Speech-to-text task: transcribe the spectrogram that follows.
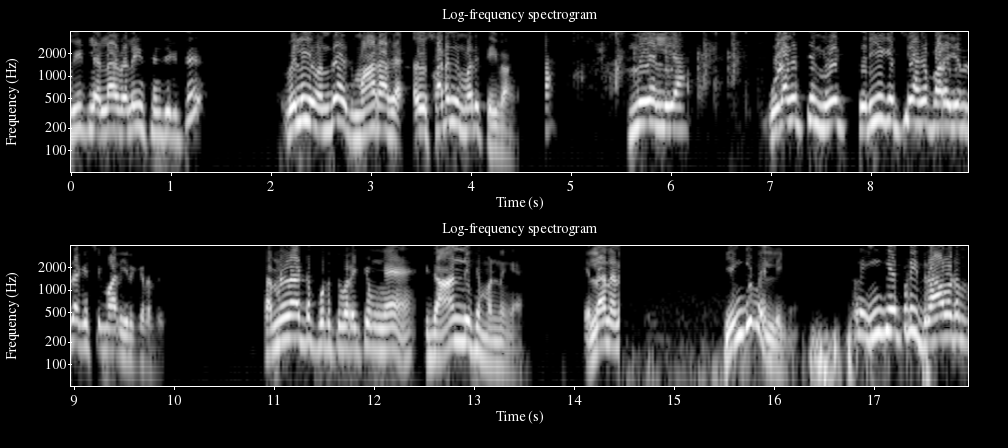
வீட்டுல எல்லா வேலையும் செஞ்சுக்கிட்டு வெளியே வந்து அதுக்கு மாறாக அது சடங்கு மாதிரி செய்வாங்க. உண்மையா இல்லையா? உலகத்தின் மிக பெரிய கட்சியாக பாரதிய ஜனதா கட்சி மாறி இருக்கிறது. தமிழ்நாட்டை பொறுத்த வரைக்கும்ங்க இது ஆன்மீக மண்ணுங்க எல்லாம் நினை- எங்கேயுமே இல்லைங்க. இங்க எப்படி திராவிடம்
